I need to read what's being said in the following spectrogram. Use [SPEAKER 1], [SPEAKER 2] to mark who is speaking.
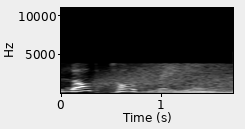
[SPEAKER 1] Blog Talk Radio.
